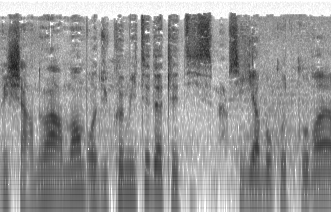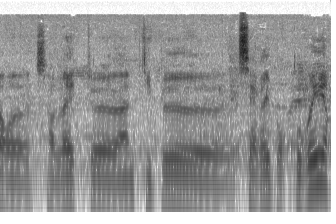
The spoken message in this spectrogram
Richard Noir, membre du comité d'athlétisme. S'il y a beaucoup de coureurs, euh, ça va être euh, un petit peu serré pour courir.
